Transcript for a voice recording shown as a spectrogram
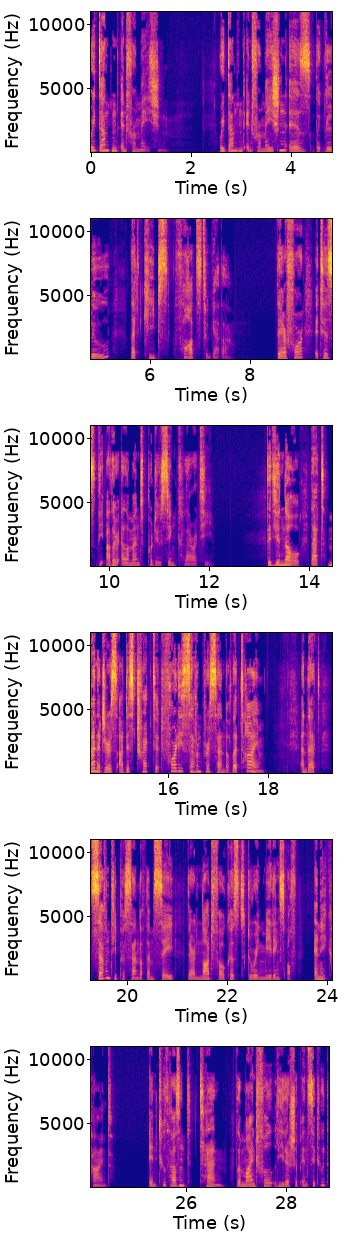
Redundant information. Redundant information is the glue that keeps thoughts together. Therefore, it is the other element producing clarity. Did you know that managers are distracted 47% of their time? And that 70% of them say they are not focused during meetings of any kind. In 2010, the Mindful Leadership Institute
